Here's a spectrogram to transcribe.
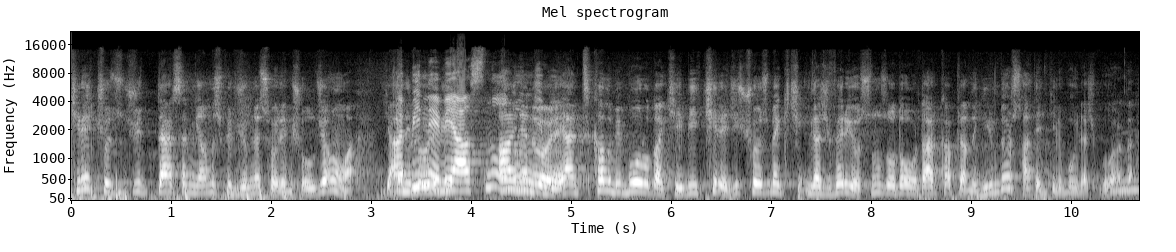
kireç çözücü dersem yanlış bir cümle söylemiş olacağım ama yani Ya bir nevi aslında onun aynen gibi. öyle. Yani tıkalı bir borudaki bir kireci çözmek için ilacı veriyorsunuz. O da orada arka planda 24 saat etkili bu ilaç bu arada. Hmm.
